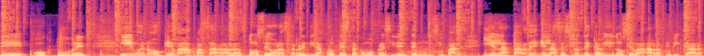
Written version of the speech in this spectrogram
de octubre. Y bueno, ¿qué va a pasar? A las 12 horas rendirá protesta como presidente municipal y en la tarde, en la sesión de Cabildo, se va a ratificar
